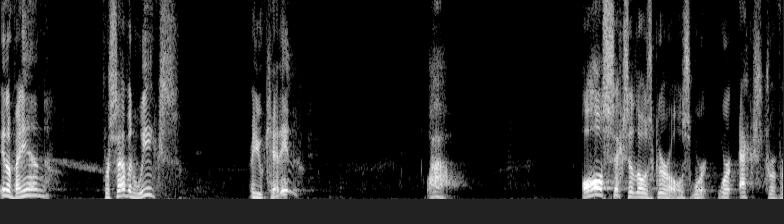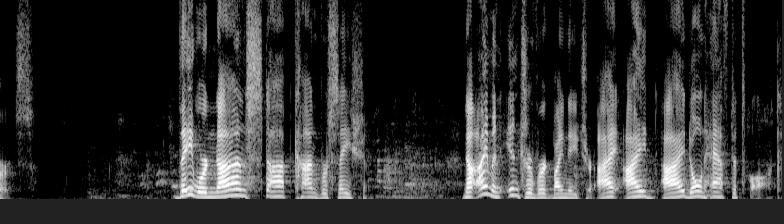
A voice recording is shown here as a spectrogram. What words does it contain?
In a van? For seven weeks? Are you kidding? Wow. All six of those girls were, were extroverts. They were nonstop conversation. Now, I'm an introvert by nature. I, I, I don't have to talk.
